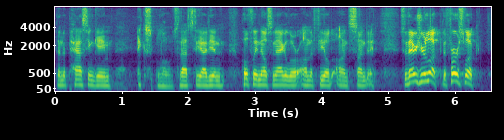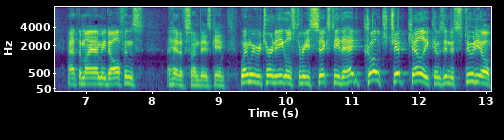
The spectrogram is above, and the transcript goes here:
then the passing game explodes. That's the idea. And hopefully Nelson Agholor on the field on Sunday. So there's your look, the first look at the Miami Dolphins ahead of Sunday's game. When we return to Eagles 360, the head coach, Chip Kelly, comes into studio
